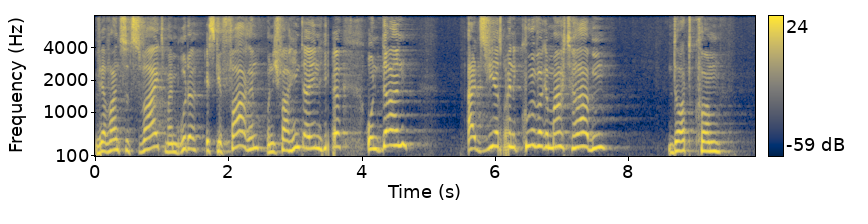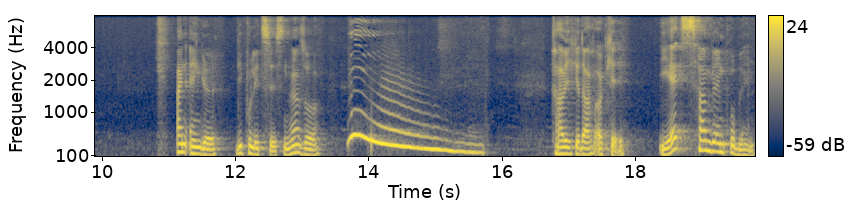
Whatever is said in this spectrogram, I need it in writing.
Wir waren zu zweit, mein Bruder ist gefahren und ich fahre hinter ihm hier und dann als wir so eine Kurve gemacht haben, dort kommt ein Engel, die Polizisten, ne, so. Habe ich gedacht, okay, jetzt haben wir ein Problem.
